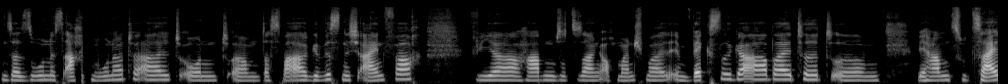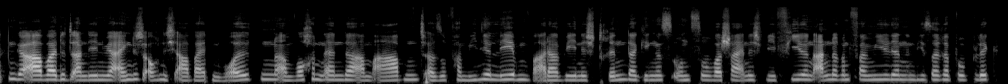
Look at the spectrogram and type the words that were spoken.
unser Sohn ist acht Monate alt und ähm, das war gewiss nicht einfach. Wir haben sozusagen auch manchmal im Wechsel gearbeitet. Ähm, wir haben zu Zeiten gearbeitet, an denen wir eigentlich auch nicht arbeiten wollten. Am Wochenende, am Abend. Also Familienleben war da wenig drin. Da ging es uns so wahrscheinlich wie vielen anderen Familien in dieser Republik.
